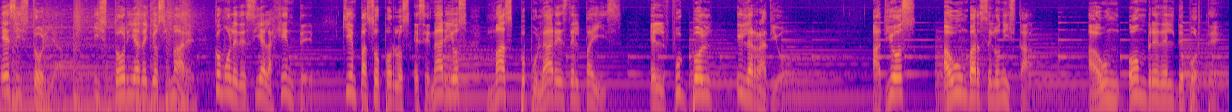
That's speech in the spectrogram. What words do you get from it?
es historia, historia de Yosimare, como le decía la gente, quien pasó por los escenarios más populares del país, el fútbol y la radio. Adiós a un barcelonista, a un hombre del deporte.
